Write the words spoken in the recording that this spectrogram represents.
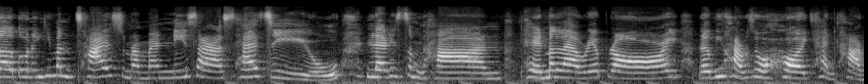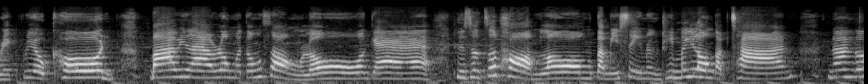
จอตัวหนึ่งที่มันใช่สำหรับแมนนี่ซาราแท้จิ๋วและที่สำคัญ เทนมาแล้วเรียบร้อย แล้วมีความรู้สึกว่าเฮ้ยแขนขาเร็กเรียวขึ้นบ้าไปแล้วลงมาต้องสองโลแกถึงฉันจะผอมลงแต่มีสิ่งหนึ่งที่ไม่ลงกับฉัน นั่นก็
